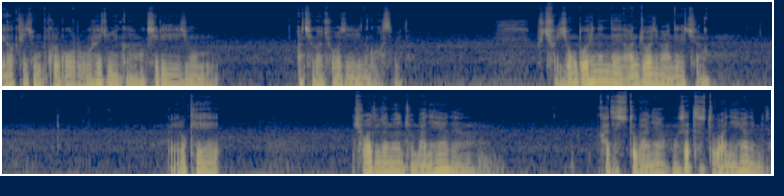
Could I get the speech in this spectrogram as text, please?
이렇게 좀 골고루 해주니까 확실히 좀 하체가 좋아지는 것 같습니다. 그쵸, 이 정도 했는데 안 좋아지면 안 되겠죠. 그러니까 이렇게 좋아지려면 좀 많이 해야 돼요. 가지수도 많이 하고 세트 수도 많이 해야 됩니다.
